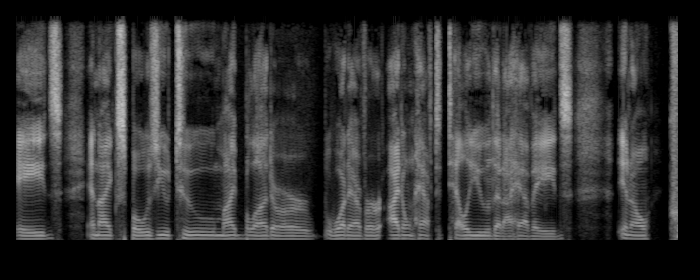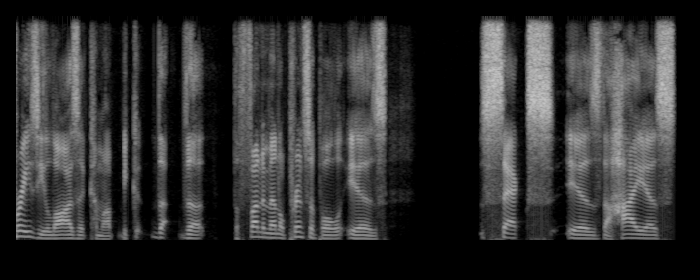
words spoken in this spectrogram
AIDS and I expose you to my blood or whatever, I don't have to tell you that I have AIDS. You know, crazy laws that come up because the the the fundamental principle is sex is the highest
